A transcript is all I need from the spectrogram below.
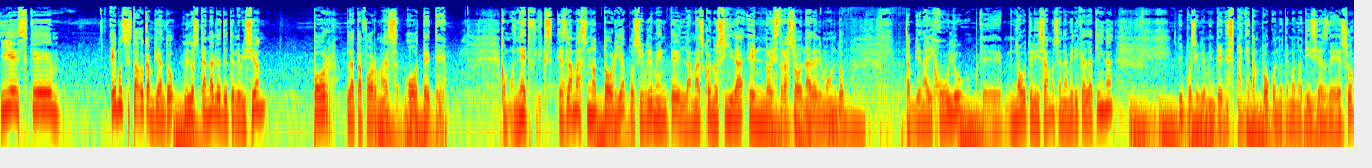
Y es que hemos estado cambiando los canales de televisión por plataformas OTT como Netflix. Es la más notoria, posiblemente la más conocida en nuestra zona del mundo. También hay Hulu, que no utilizamos en América Latina y posiblemente en España tampoco, no tengo noticias de eso.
